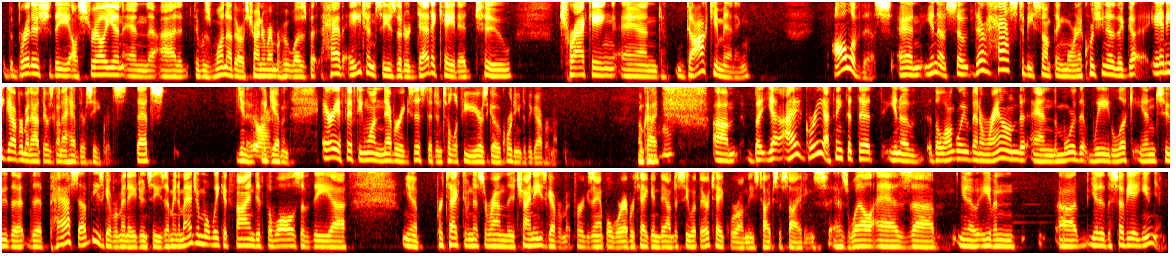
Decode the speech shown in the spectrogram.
the British, the Australian, and uh, there was one other I was trying to remember who it was, but have agencies that are dedicated to tracking and documenting all of this. And you know, so there has to be something more. And of course, you know, the any government out there is going to have their secrets. That's you know a given. Area 51 never existed until a few years ago, according to the government. Okay. Um, but yeah, I agree. I think that that you know the longer we've been around, and the more that we look into the the past of these government agencies. I mean, imagine what we could find if the walls of the uh, you know protectiveness around the Chinese government, for example, were ever taken down to see what their take were on these types of sightings, as well as uh, you know even uh, you know the Soviet Union.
